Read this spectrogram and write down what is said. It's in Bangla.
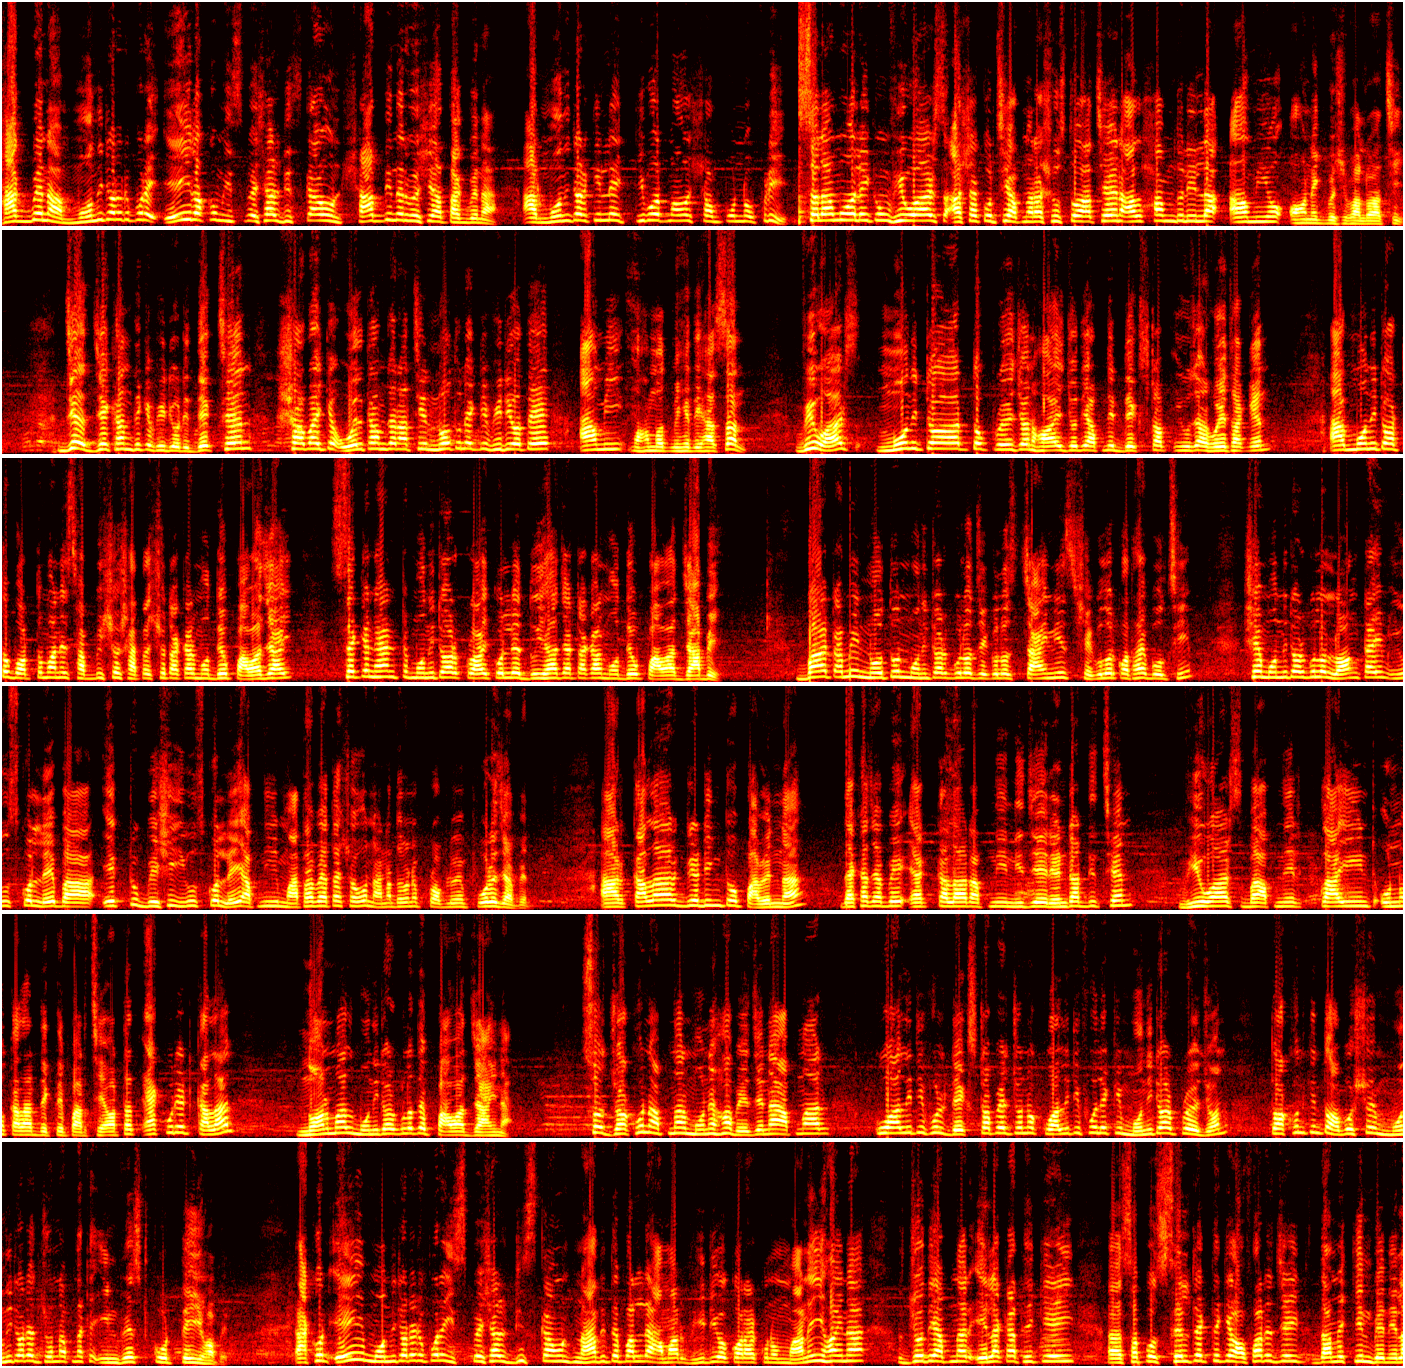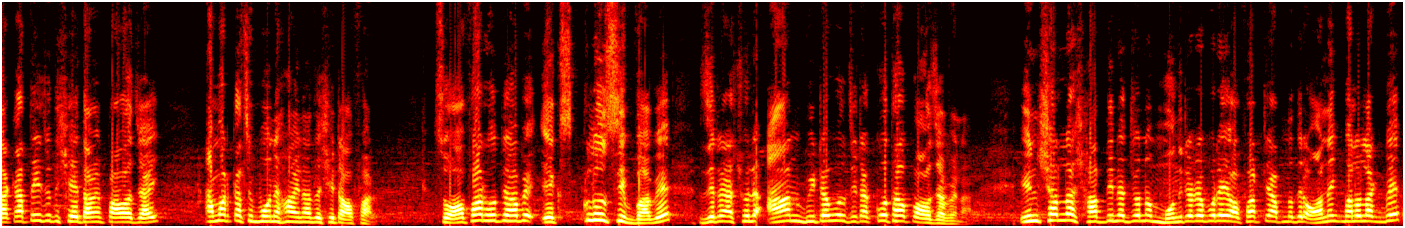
থাকবে না, মনিটরের উপরে এই রকম স্পেশাল ডিসকাউন্ট সাত দিনের বেশি আর থাকবে না। আর মনিটর কিনলে কিবোর্ড মাউস সম্পূর্ণ ফ্রি আসসালামু আলাইকুম ভিউয়ার্স আশা করছি আপনারা সুস্থ আছেন। আলহামদুলিল্লাহ, আমিও অনেক বেশি ভালো আছি। যে যেখান থেকে ভিডিওটি দেখছেন, সবাইকে ওয়েলকাম জানাচ্ছি নতুন একটি ভিডিওতে। আমি মোহাম্মদ মেহেদি হাসান। ভিউয়ার্স মনিটর তো প্রয়োজন হয় যদি আপনি ডেস্কটপ ইউজার হয়ে থাকেন। আর মনিটর তো বর্তমানে ছাব্বিশশো সাতাশশো টাকার মধ্যেও পাওয়া যায়। সেকেন্ড হ্যান্ড মনিটর ক্রয় করলে দুই হাজার টাকার মধ্যেও পাওয়া যাবে। বাট আমি নতুন মনিটরগুলো যেগুলো চাইনিজ সেগুলোর কথাই বলছি, সে মনিটরগুলো লং টাইম ইউজ করলে বা একটু বেশি ইউজ করলে আপনি মাথা ব্যথা সহ নানা ধরনের প্রবলেমে পড়ে যাবেন। আর কালার গ্রেডিং তো পাবেন না। দেখা যাবে এক কালার আপনি নিজে রেন্ডার দিচ্ছেন ভিউয়ার্স বা আপনার ক্লায়েন্ট অন্য কালার দেখতে পারছে। অর্থাৎ অ্যাকুরেট কালার নর্মাল মনিটরগুলোতে পাওয়া যায় না। সো যখন আপনার মনে হবে যে না, আপনার কোয়ালিটিফুল ডেস্কটপের জন্য কোয়ালিটিফুল একটি মনিটর প্রয়োজন, তখন কিন্তু অবশ্যই মনিটরের জন্য আপনাকে ইনভেস্ট করতেই হবে। এখন এই মনিটরের উপরে স্পেশাল ডিসকাউন্ট না দিতে পারলে আমার ভিডিও করার কোনো মানেই হয় না। যদি আপনার এলাকা থেকেই সাপোজ সেলটেক থেকে অফারে যেই দামে কিনবেন, এলাকাতেই যদি সেই দামে পাওয়া যায়, আমার কাছে মনে হয় না যে সেটা অফার সো অফার হতে হবে এক্সক্লুসিভভাবে যেটা আসলে আনবিটেবল যেটা কোথাও পাওয়া যাবে না। ইনশাল্লাহ সাত দিনের জন্য মনিটরের উপরে এই অফারটি আপনাদের অনেক ভালো লাগবে।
